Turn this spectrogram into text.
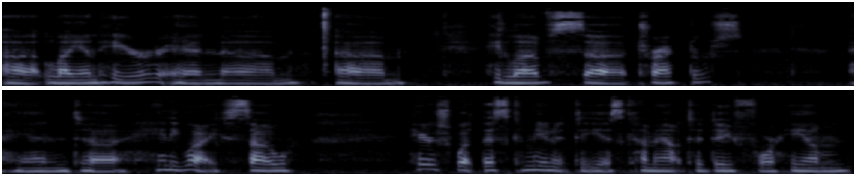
uh, land here. And um, um, he loves tractors. And anyway, so here's what this community has come out to do for him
